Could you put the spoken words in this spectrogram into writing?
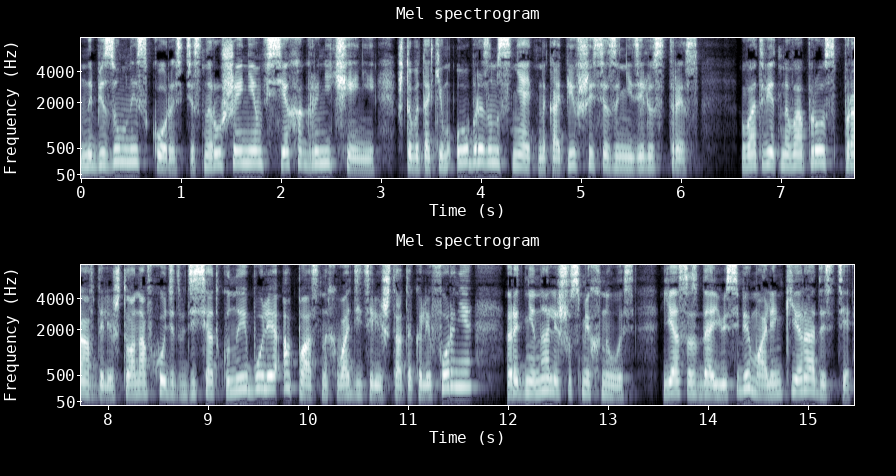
на безумной скорости с нарушением всех ограничений, чтобы таким образом снять накопившийся за неделю стресс. В ответ на вопрос, правда ли, что она входит в десятку наиболее опасных водителей штата Калифорния, Роднина лишь усмехнулась. «Я создаю себе маленькие радости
